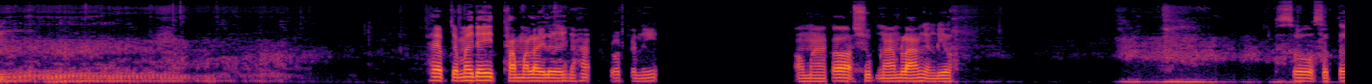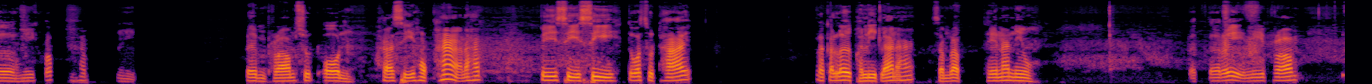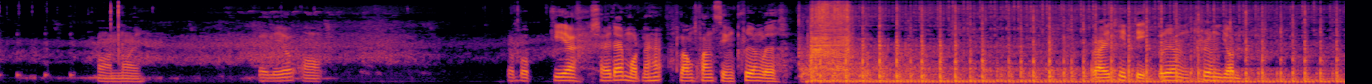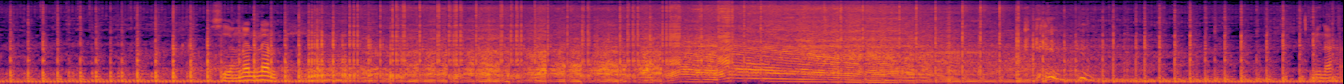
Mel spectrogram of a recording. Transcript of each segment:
แทบจะไม่ได้ทำอะไรเลยนะฮะ รถคันนี้ เอามาก็ชุบน้ำล้างอย่างเดียว โซสเตอร์มีครบนะครับ นี่เต็มพร้อมชุดโอน ภาษีหกห้านะครับ ปีสี่สี่ตัวสุดท้าย แล้วก็เลิกผลิตแล้วนะฮะสำหรับเทน่านิวแบตเตอรี่มีพร้อม อ่อนหน่อยไฟเลี้ยวออก ระบบเกียร์ใช้ได้หมดนะฮะ ลองฟังเสียงเครื่องเลยไรที่ติเรื่องเครื่องยนต์ สียงแน่น ๆนี่นะฮะ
